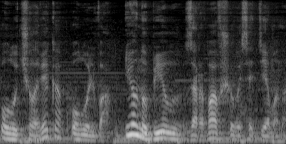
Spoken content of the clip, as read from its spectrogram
получеловека, полульва. И он убил взорвавшегося демона.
